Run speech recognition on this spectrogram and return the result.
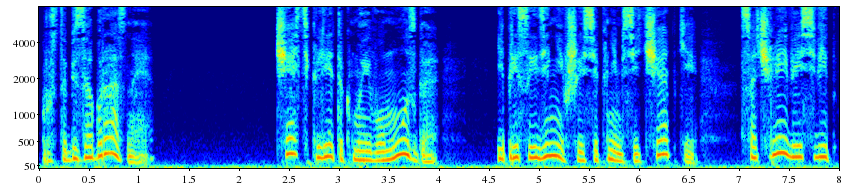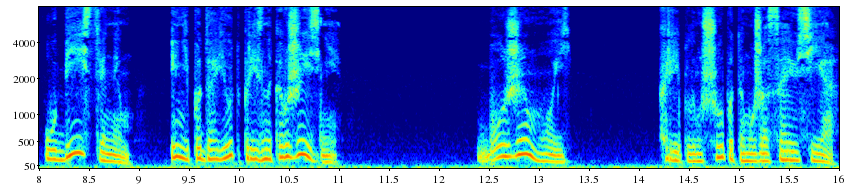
Просто безобразная. Часть клеток моего мозга и присоединившиеся к ним сетчатки сочли весь вид убийственным и не подают признаков жизни. «Боже мой!» — хриплым шепотом ужасаюсь я.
